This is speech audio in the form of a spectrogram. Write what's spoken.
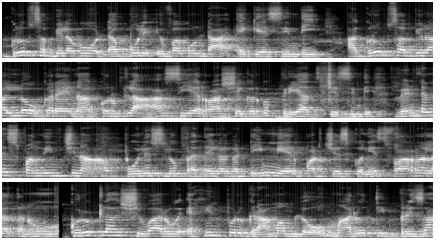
గ్రూప్ సభ్యులకు డబ్బులు ఇవ్వకుండా ఎగ్గేసింది ఆ గ్రూప్ సభ్యురాల్లో ఒకరైన కొరుట్ల సీఏ రాజశేఖర్కు ఫిర్యాదు చేసింది. వెంటనే స్పందించిన పోలీసులు ప్రత్యేకంగా టీంని ఏర్పాటు చేసుకొని స్వర్ణలతను కొరుట్ల శివారు ఎహిన్పూర్ గ్రామంలో మారుతి బ్రిజా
